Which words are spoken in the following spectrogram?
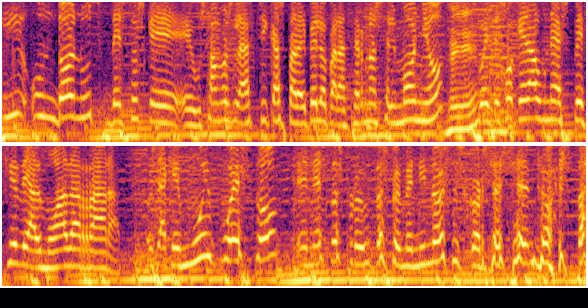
y un donut de estos que eh, usamos las chicas para el pelo para hacernos el moño, Sí. pues dijo que era una especie de almohada rara. O sea que muy puesto en estos productos femeninos, Scorsese no está.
